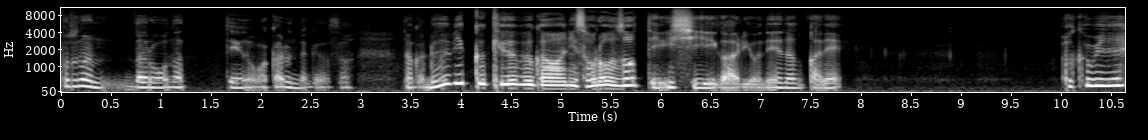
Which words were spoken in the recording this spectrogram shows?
ことなんだろうなっていうのはわかるんだけどさ。なんかルービックキューブ側に揃うぞっていう意思があるよねなんかね。あくびで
